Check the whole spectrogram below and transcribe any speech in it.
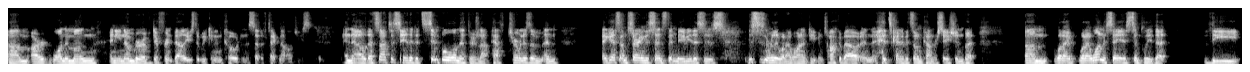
um, are one among any number of different values that we can encode in a set of technologies. And now that's not to say that it's simple and that there's not path determinism. And I guess I'm starting to sense that maybe this is this isn't really what I wanted to even talk about, and it's kind of its own conversation. But um, what I what I want to say is simply that the,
